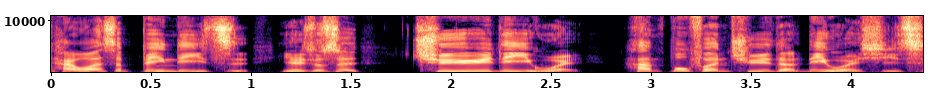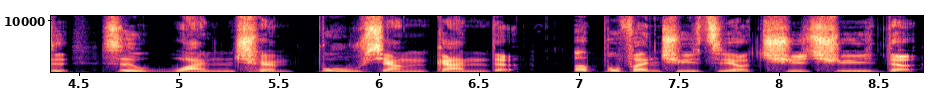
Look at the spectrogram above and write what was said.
台湾是并立制，也就是区域立委和不分区的立委席次是完全不相干的，而不分区只有区区的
